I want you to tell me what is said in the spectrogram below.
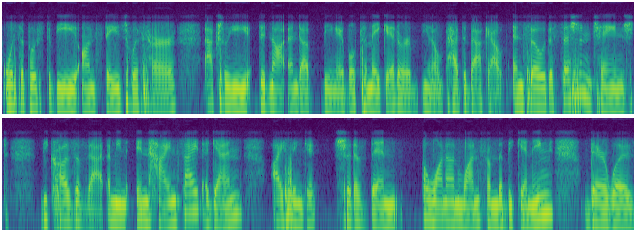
was supposed to be on stage with her actually did not end up being able to make it or, you know, had to back out. And so the session changed because of that. I mean, in hindsight, again, I think it should have been a one-on-one from the beginning. There was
